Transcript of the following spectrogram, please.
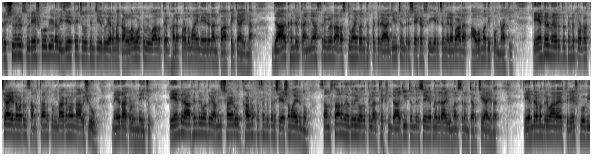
തൃശൂരിൽ സുരേഷ് ഗോപിയുടെ വിജയത്തെ ചോദ്യം ചെയ്ത് ഉയർന്ന കള്ളവോട്ട് വിവാദത്തെ ഫലപ്രദമായി നേരിടാൻ പാർട്ടിക്കായില്ല. ജാർഖണ്ഡിൽ കന്യാസ്ത്രീകളുടെ അറസ്റ്റുമായി ബന്ധപ്പെട്ട് രാജീവ് ചന്ദ്രശേഖർ സ്വീകരിച്ച നിലപാട് അവമതിപ്പുണ്ടാക്കി. കേന്ദ്ര നേതൃത്വത്തിന്റെ തുടർച്ചയായ ഇടപെടൽ സംസ്ഥാനത്തുണ്ടാകണമെന്ന ആവശ്യവും നേതാക്കൾ ഉന്നയിച്ചു. കേന്ദ്ര ആഭ്യന്തരമന്ത്രി അമിത്ഷായുടെ ഉദ്ഘാടന പ്രസംഗത്തിന് ശേഷമായിരുന്നു സംസ്ഥാന നേതൃയോഗത്തിൽ അധ്യക്ഷൻ രാജീവ് ചന്ദ്രശേഖരനെതിരായ വിമർശനം ചർച്ചയായത്. കേന്ദ്രമന്ത്രിമാരായ സുരേഷ് ഗോപി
